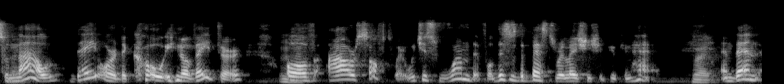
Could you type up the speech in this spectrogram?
So right. now they are the co-innovator mm-hmm. of our software, which is wonderful. This is the best relationship you can have. Right. And then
